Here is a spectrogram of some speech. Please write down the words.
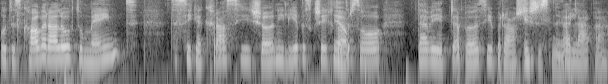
und das Cover anschaut und meint, das sei eine krasse, schöne Liebesgeschichte Ja. oder so, der wird eine böse Überraschung erleben.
